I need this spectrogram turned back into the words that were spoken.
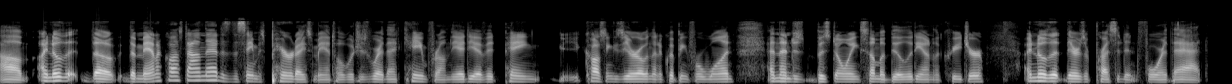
Um, I know that the the mana cost on that is the same as Paradise Mantle, which is where that came from. The idea of it paying costing zero and then equipping for one, and then just bestowing some ability on the creature. I know that there's a precedent for that.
